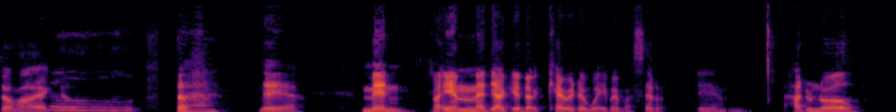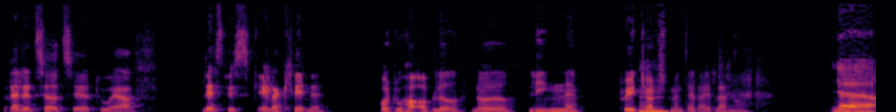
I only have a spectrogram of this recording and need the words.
det var meget akavet. Uh, uh, ja, ja. Men, og inden at jeg get carried away med mig selv, øh, har du noget relateret til, at du er lesbisk eller kvinde, hvor du har oplevet noget lignende prejudgment mm. eller et eller andet? Ja,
